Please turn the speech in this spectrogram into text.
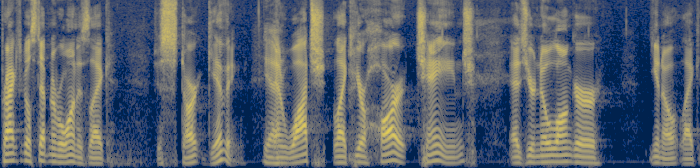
practical step number one is like just start giving Yeah. and watch like your heart change as you're no longer you know like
